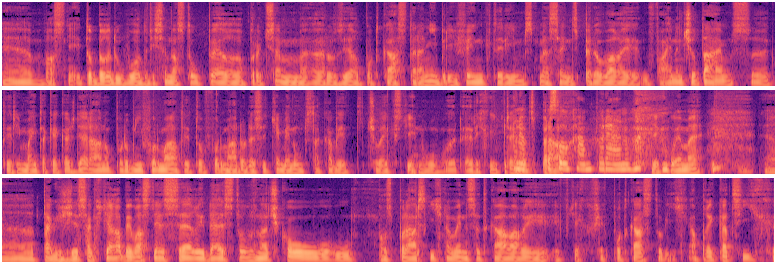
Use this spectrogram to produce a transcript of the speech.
Eh, vlastně i to byl důvod, když jsem nastoupil, proč jsem rozjel podcast Ranní briefing, kterým jsme se inspirovali u Financial Times, eh, kteří mají také každé ráno podobný formát. Je to formát do deseti minut, tak aby člověk stihnul rychlý přehled zpráv. Poslouchám po ránu. Děkujeme. Takže jsem chtěl, aby vlastně se lidé s tou značkou u hospodářských novin setkávali i v těch všech podcastových aplikacích.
